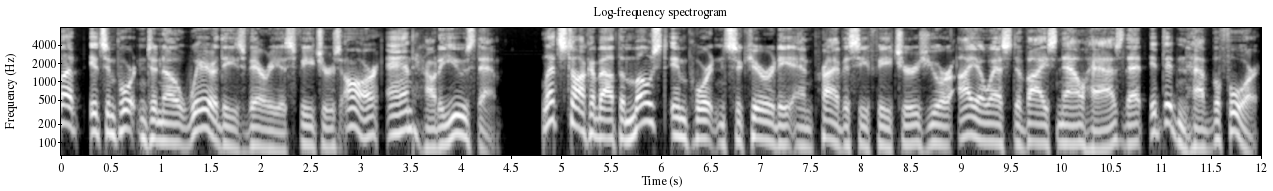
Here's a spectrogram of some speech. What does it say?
But it's important to know where these various features are and how to use them. Let's talk about the most important security and privacy features your iOS device now has that it didn't have before.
